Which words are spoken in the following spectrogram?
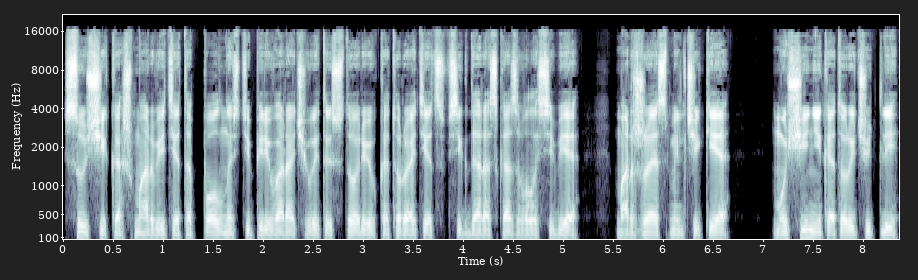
Сущий кошмар, ведь это полностью переворачивает историю, которую отец всегда рассказывал о себе, Марже, Смельчаке, мужчине, который чуть ли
